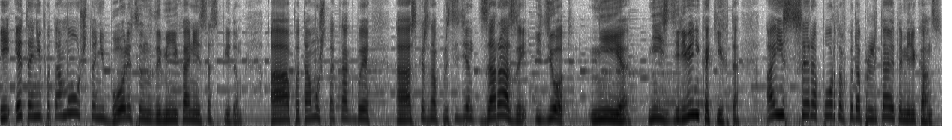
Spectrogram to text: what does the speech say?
И это не потому, что не борются на Доминикане со СПИДом, а потому что, как бы, а, скажем так, прецедент заразы идет не, не из деревень каких-то, а из аэропортов, куда прилетают американцы.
